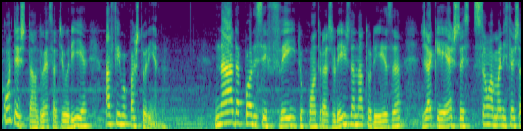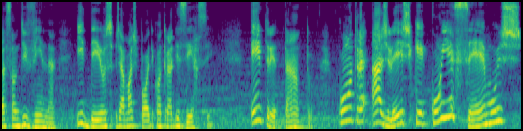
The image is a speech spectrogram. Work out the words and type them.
Contestando essa teoria, afirma o Pastorino. Nada pode ser feito contra as leis da natureza, já que estas são a manifestação divina e Deus jamais pode contradizer-se. Entretanto, contra as leis que conhecemos,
